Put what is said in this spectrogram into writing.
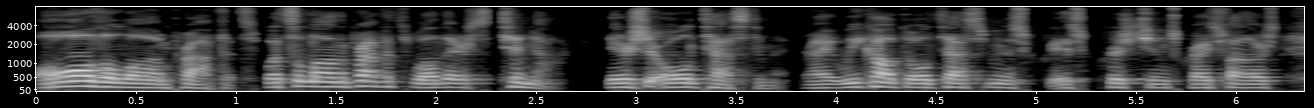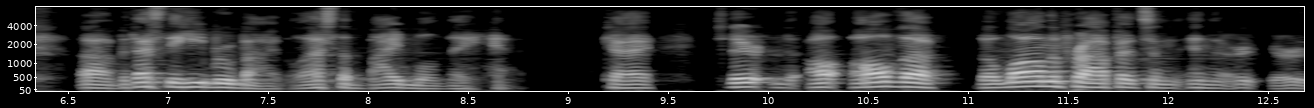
All the law and prophets. What's the law and the prophets? Well, there's Tanakh. There's your Old Testament, right? We call it the Old Testament as, as Christians, Christ followers, uh, but that's the Hebrew Bible. That's the Bible they had. Okay, so there, all, all, the the law and the prophets, and, the, or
